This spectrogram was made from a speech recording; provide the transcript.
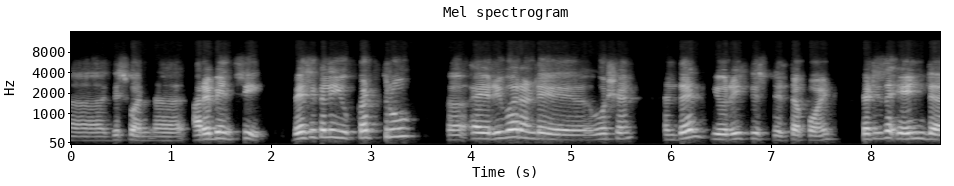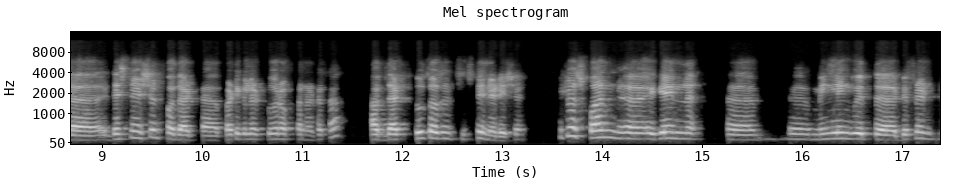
Uh, this one uh, Arabian Sea. Basically, you cut through uh, a river and a ocean, and then you reach this Delta Point that is the end uh, destination for that uh, particular tour of Karnataka of that 2016 edition. It was fun uh, again mingling with different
